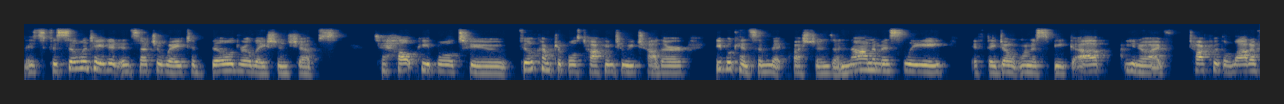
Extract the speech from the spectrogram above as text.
it's facilitated in such a way to build relationships, to help people to feel comfortable talking to each other. People can submit questions anonymously if they don't want to speak up. You know, I've talked with a lot of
